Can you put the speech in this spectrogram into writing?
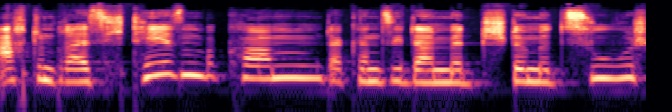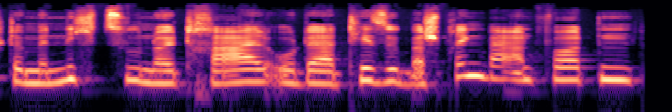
38 Thesen bekommen. Da können sie dann mit Stimme zu, Stimme nicht zu, neutral oder These überspringen beantworten.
